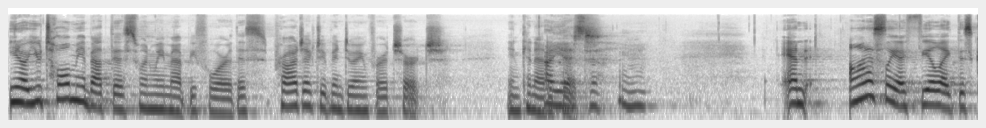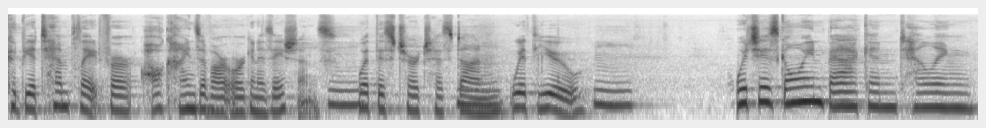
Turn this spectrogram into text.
you know, you told me about this when we met before, this project you've been doing for a church in Connecticut. Ah, yes. Mhm. And honestly, I feel like this could be a template for all kinds of our organizations, mm. what this church has done mm. with you, mm. which is going back and telling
